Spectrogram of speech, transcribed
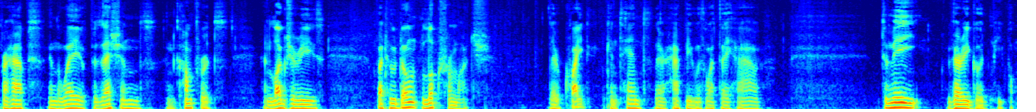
perhaps, in the way of possessions and comforts and luxuries, but who don't look for much. They're quite content, they're happy with what they have. To me, very good people.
